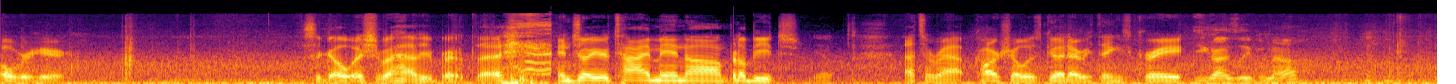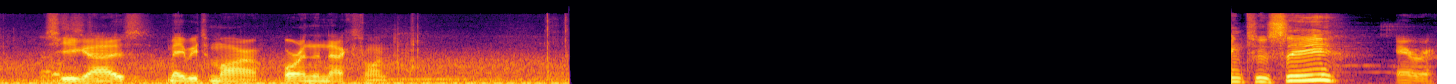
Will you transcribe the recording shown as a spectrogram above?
over here. So go wish him a happy birthday. Enjoy your time in um, Myrtle Beach. Yep. That's a wrap. Car show was good. Everything's great. You guys leaving now? See you guys maybe tomorrow or in the next one. to see. Eric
